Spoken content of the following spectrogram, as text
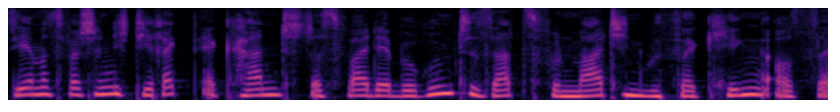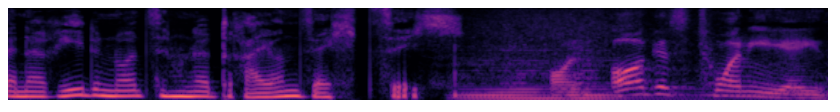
Sie haben es wahrscheinlich direkt erkannt, das war der berühmte Satz von Martin Luther King aus seiner Rede 1963. On August 28,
